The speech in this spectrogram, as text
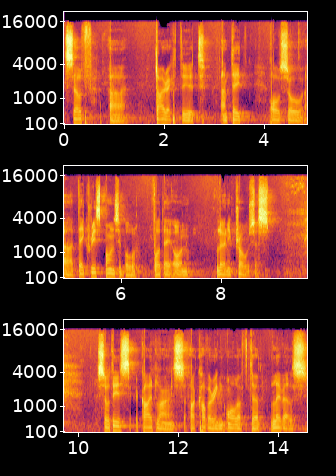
self-directed uh, and they also uh, take responsible for their own learning process. So these guidelines are covering all of the levels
